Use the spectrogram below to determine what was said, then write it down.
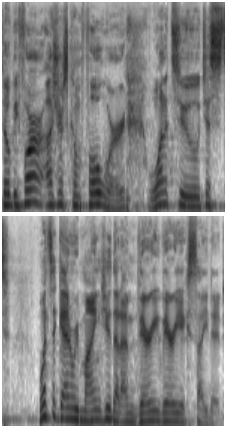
So before our ushers come forward, wanted to just once again remind you that I'm very, very excited.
